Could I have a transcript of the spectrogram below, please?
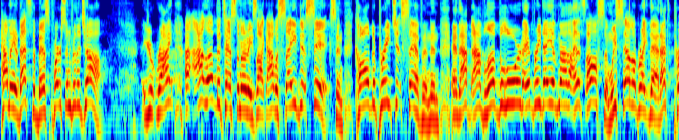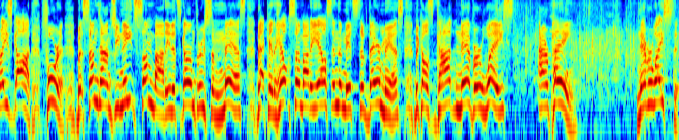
How many? That's the best person for the job. You're right. I, I, love the testimonies. Like I was saved at six and called to preach at seven, and and I, have loved the Lord every day of my life. That's awesome. We celebrate that. That's praise God for it. But sometimes you need somebody that's gone through some mess that can help somebody else in the midst of their mess, because God never wastes our pain. Never wastes it.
